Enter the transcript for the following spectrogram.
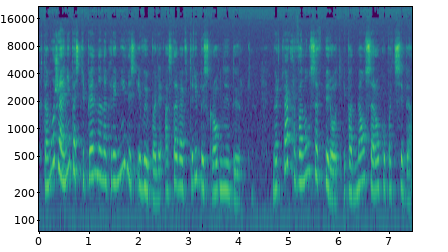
К тому же они постепенно накренились и выпали, оставив три бескровные дырки. Мертвяк рванулся вперед и подмял сороку под себя.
